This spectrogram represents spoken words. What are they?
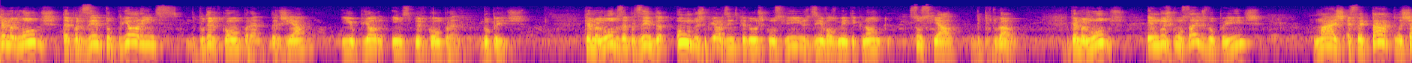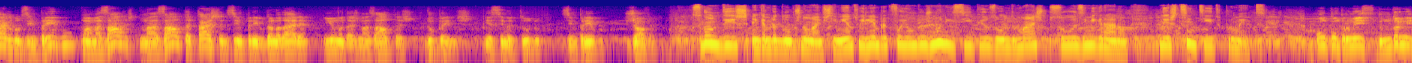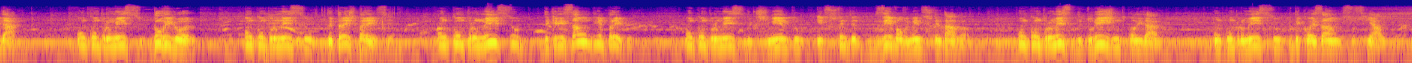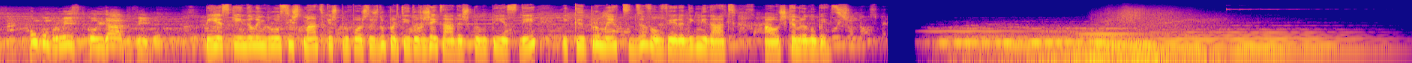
Lobos apresenta o pior índice de poder de compra da região e o pior índice de poder de compra do país. Câmara de Lobos apresenta um dos piores indicadores conselhos de desenvolvimento económico social de Portugal. Câmara de Lobos é um dos conselhos do país mais afetado pela chaga do desemprego, com a mais alta, mais alta taxa de desemprego da Madeira e uma das mais altas do país. E, acima de tudo, desemprego jovem. Segundo diz, em Câmara de Lobos não há investimento e lembra que foi um dos municípios onde mais pessoas emigraram. Neste sentido, promete. Um compromisso de modernidade, um compromisso do rigor, um compromisso de transparência, um compromisso de criação de emprego, um compromisso de crescimento e de desenvolvimento sustentável, um compromisso de turismo de qualidade, um compromisso de coesão social, um compromisso de qualidade de vida. PS que ainda lembrou sistemáticas propostas do partido rejeitadas pelo PSD e que promete devolver a dignidade aos camaralubenses.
